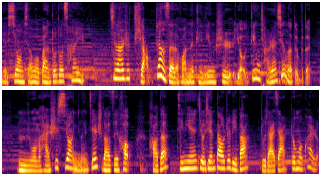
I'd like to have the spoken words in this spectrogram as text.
也希望小伙伴多多参与。既然是挑战赛的话，那肯定是有一定挑战性的，对不对？嗯，我们还是希望你能坚持到最后。好的，今天就先到这里吧。祝大家周末快乐！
